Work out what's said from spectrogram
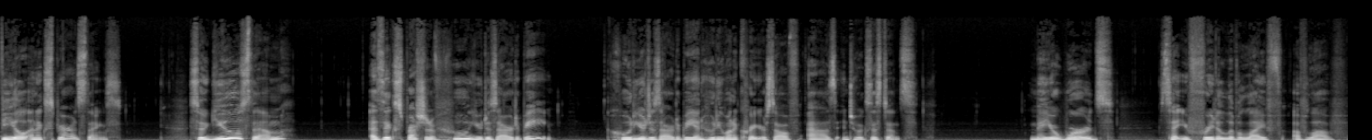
feel and experience things. So use them as the expression of who you desire to be. Who do you desire to be, and who do you want to create yourself as into existence? May your words set you free to live a life of love,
